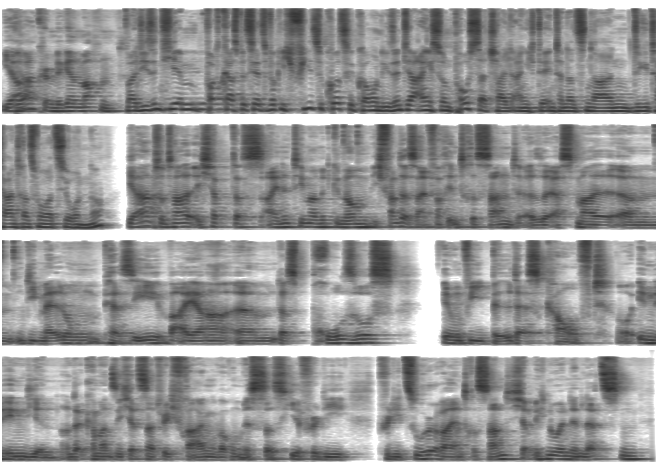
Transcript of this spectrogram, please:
ja, ja? können wir gerne machen. Weil die sind hier im Podcast bis jetzt wirklich viel zu kurz gekommen und die sind ja eigentlich so ein Posterchild eigentlich der internationalen digitalen Transformation, ne? Ja, total. Ich habe das eine Thema mitgenommen. Ich fand das einfach interessant. Also erstmal ähm, die Meldung per se war ja, ähm, dass Prosus irgendwie Builders kauft in Indien. Und da kann man sich jetzt natürlich fragen, warum ist das hier für die, für die Zuhörer interessant? Ich habe mich nur in den letzten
